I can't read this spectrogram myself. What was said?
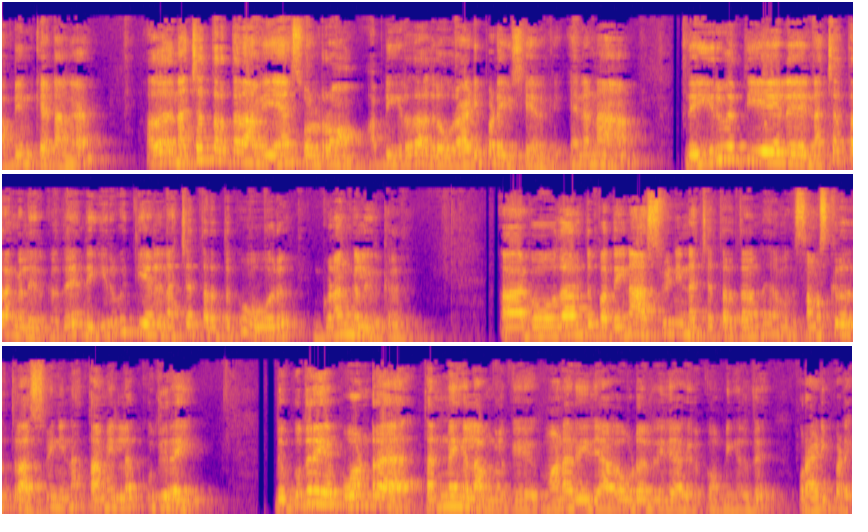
அப்படின்னு கேட்டாங்க. அதாவது நட்சத்திரத்தை நாம ஏன் சொல்றோம் அப்படிங்கறது அதுல ஒரு அடிப்படை விஷயம் இருக்கு. என்னன்னா இந்த இருபத்தி ஏழு நட்சத்திரங்கள் இருக்கிறது இந்த இருபத்தி ஏழு நட்சத்திரத்துக்கும் ஒவ்வொரு குணங்கள் இருக்கிறது. இப்போ உதாரணத்துக்கு பாத்தீங்கன்னா அஸ்வினி நட்சத்திரத்தை வந்து நமக்கு சமஸ்கிருதத்துல அஸ்வினினா தமிழ்ல குதிரை. இந்த குதிரையை போன்ற தன்மைகள் அவங்களுக்கு மன ரீதியாக உடல் ரீதியாக இருக்கும் அப்படிங்கிறது ஒரு அடிப்படை.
